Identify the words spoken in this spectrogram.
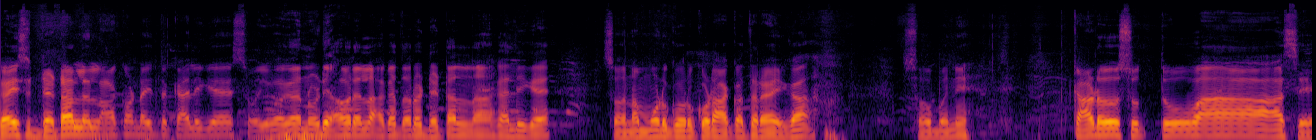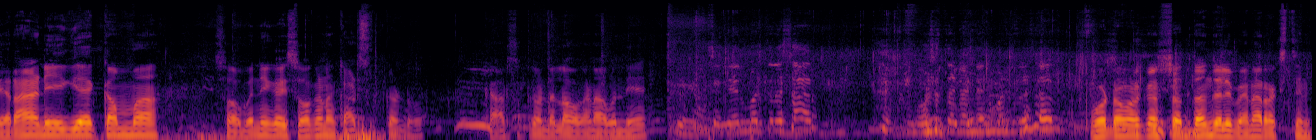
ಗೈಸ್ ಡೆಟಾಲ್ ಎಲ್ಲ ಹಾಕೊಂಡಾಯ್ತು ಕಾಲಿಗೆ. ಸೊ ಇವಾಗ ನೋಡಿ ಅವರೆಲ್ಲ ಹಾಕೋತಾರೋ ಡೆಟಾಲ್ನ ಕಾಲಿಗೆ. ಸೊ ನಮ್ಮ ಹುಡುಗರು ಕೂಡ ಹಾಕೋತಾರೆ ಈಗ. ಸೊ ಬನ್ನಿ. ಕಾಡು ಸುತ್ತುವ ಸೇರಾಣಿಗೆ ಕಮ್ಮ. ಸೊ ಬನ್ನಿ ಗೈಸ್ ಹೋಗೋಣ. ಕಾಡು ಸುತ್ಕೊಂಡು. ಕಾಡು ಸುತ್ಕೊಂಡೆಲ್ಲ ಹೋಗೋಣ ಬನ್ನಿ. ಫೋಟೋ ಮಾಡ್ಕೊಂಡು ಶ್ರದ್ಧಾಂಜಲಿ ಬ್ಯಾನರ್ ಹಾಕ್ಸ್ತೀನಿ.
